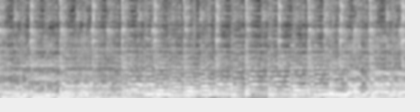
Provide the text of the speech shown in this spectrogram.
ખુલી થાય?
